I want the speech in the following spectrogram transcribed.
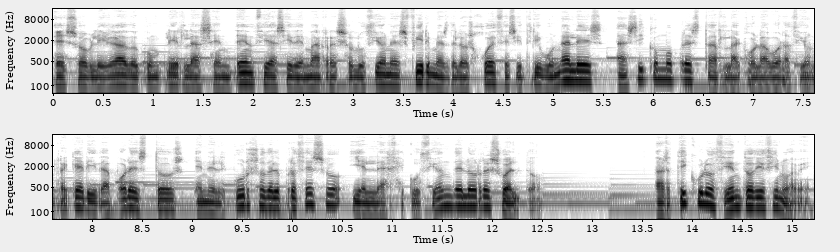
es obligado cumplir las sentencias y demás resoluciones firmes de los jueces y tribunales, así como prestar la colaboración requerida por estos en el curso del proceso y en la ejecución de lo resuelto. Artículo 119.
